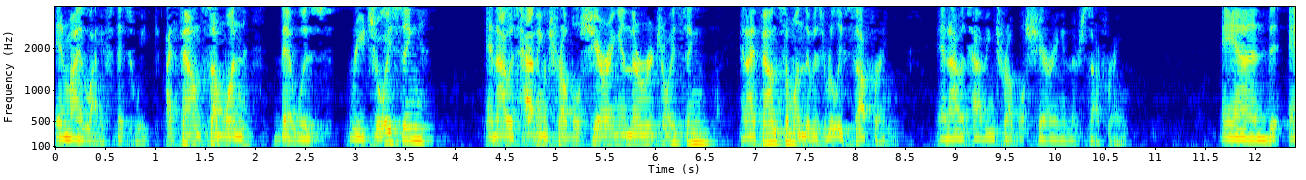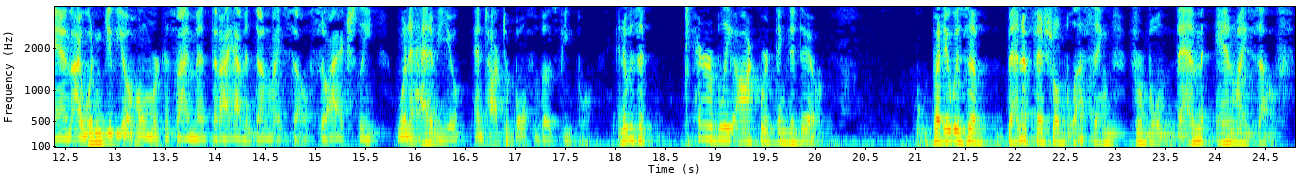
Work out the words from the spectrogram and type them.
in my life this week. I found someone that was rejoicing and I was having trouble sharing in their rejoicing. And I found someone that was really suffering and I was having trouble sharing in their suffering. And, and I wouldn't give you a homework assignment that I haven't done myself. So I actually went ahead of you and talked to both of those people. And it was a terribly awkward thing to do. But it was a beneficial blessing for both them and myself.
